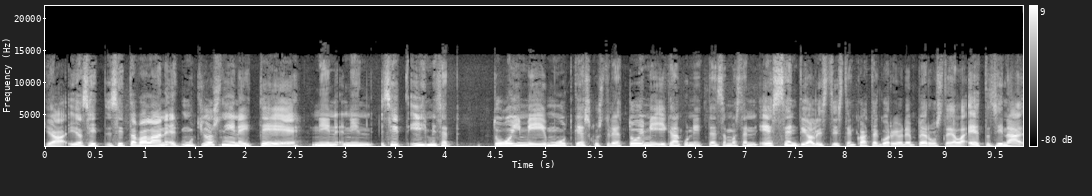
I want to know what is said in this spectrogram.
Ja, ja sitten sit tavallaan, mutta jos niin ei tee, niin, niin sitten ihmiset toimii, muut keskustelijat toimii ikään kuin niiden semmoisen essentialististen kategorioiden perusteella, että sinä,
